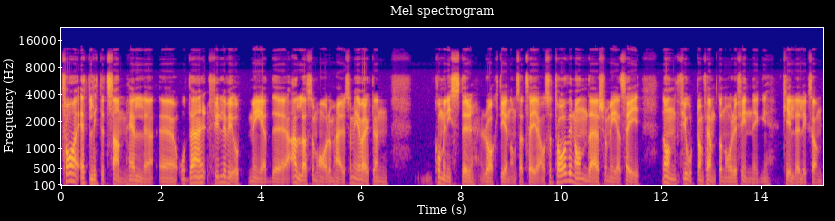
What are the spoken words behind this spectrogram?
ta ett litet samhälle eh, och där fyller vi upp med eh, alla som har de här som är verkligen kommunister rakt igenom så att säga. Och så tar vi någon där som är, säg, någon 14-15-årig finnig kille liksom.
